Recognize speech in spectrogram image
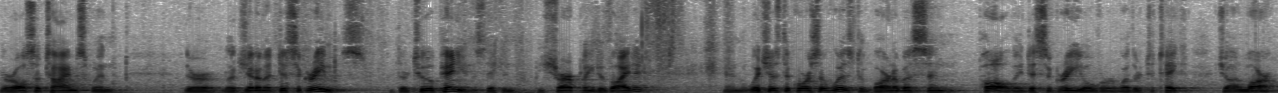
there are also times when there are legitimate disagreements. There are two opinions. They can be sharply divided. And which is the course of wisdom? Barnabas and Paul, they disagree over whether to take John Mark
